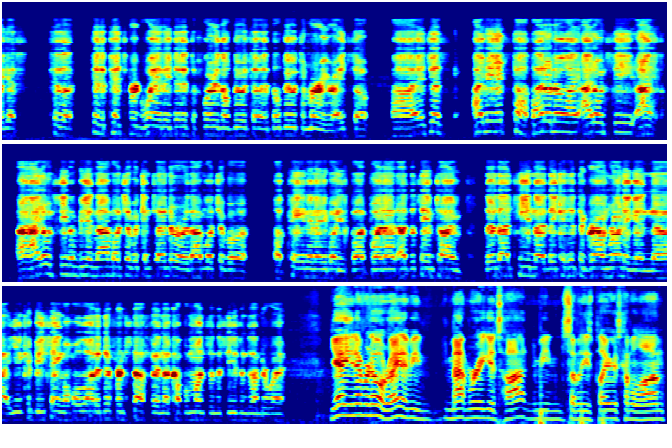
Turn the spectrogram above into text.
I guess to the to the Pittsburgh way, they did it to Fleury. They'll do it to they'll do it to Murray, right? So uh, it just, I mean, it's tough. I don't know. I, I don't see I I don't see them being that much of a contender or that much of a, a pain in anybody's butt. But at, at the same time, they're that team that they could hit the ground running, and uh, you could be saying a whole lot of different stuff in a couple months when the season's underway. Yeah, you never know, right? I mean, Matt Murray gets hot. I mean, some of these players come along a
